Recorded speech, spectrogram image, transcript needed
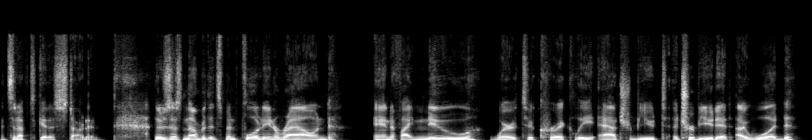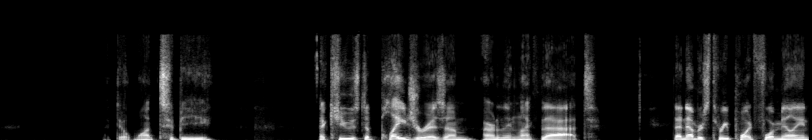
It's enough to get us started. There's this number that's been floating around, and if I knew where to correctly attribute attribute it, I would. I don't want to be accused of plagiarism or anything like that. That number is $3.4 million.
